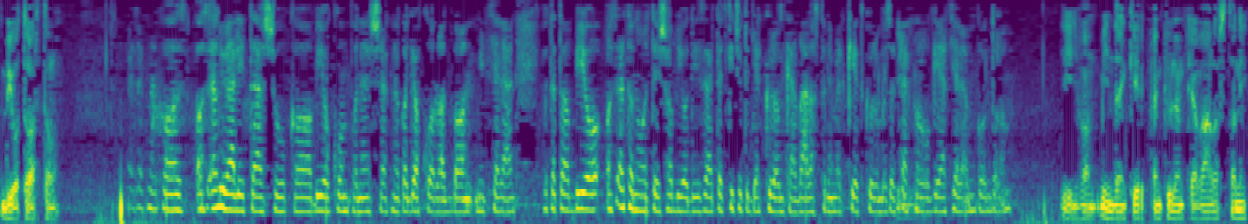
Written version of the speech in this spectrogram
biotartalom. Ezeknek az, az előállításuk a biokomponenseknek a gyakorlatban mit jelent? Jó, tehát a bio, az etanolt és a biodízelt egy kicsit ugye külön kell választani, mert két különböző technológiát jelent, gondolom. Így van, mindenképpen külön kell választani.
